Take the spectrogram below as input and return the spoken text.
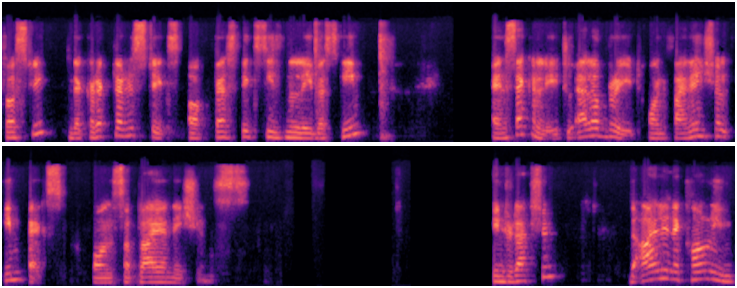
firstly, the characteristics of Pacific Seasonal Labor Scheme, and secondly, to elaborate on financial impacts on supplier nations. Introduction. The island economy,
